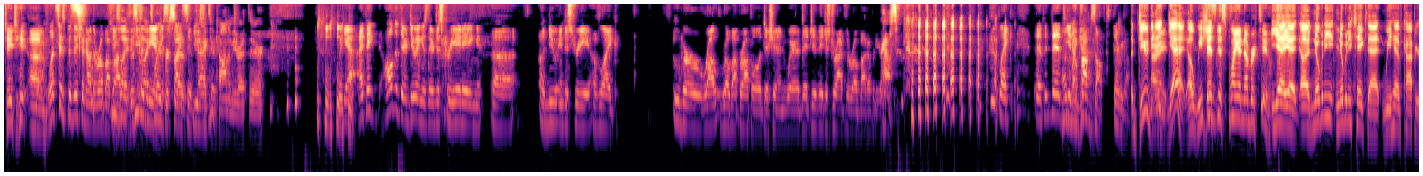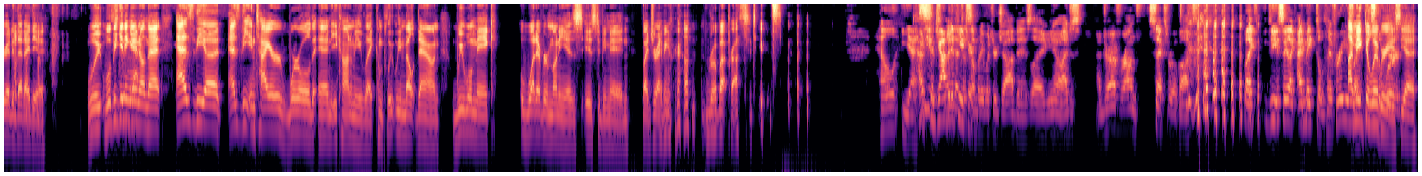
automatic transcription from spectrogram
JJ, Yeah, um, What's his position on the robot He's brothels? like this he's could like be a twenty percent of decisive factor. economy right there. but yeah, I think all that they're doing is they're just creating uh, a new industry of like Uber ro- robot brothel edition, where they ju- they just drive the robot over to your house. like, uh, the, the, Oh you my know, problem solved. There we go. Dude, All right. yeah, uh, we should business plan number two. Yeah, yeah. Uh, nobody, nobody take that. We have copyrighted that idea. We we'll be getting in on that as the uh, as the entire world and economy like completely melt down. We will make whatever money is is to be made by driving around robot prostitutes. Hell yes. How do you the job of explain the that to future. somebody what your job is? Like, you know, I just I drive around sex robots. like, do you say like I make deliveries? I Like, make deliveries. Yeah.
